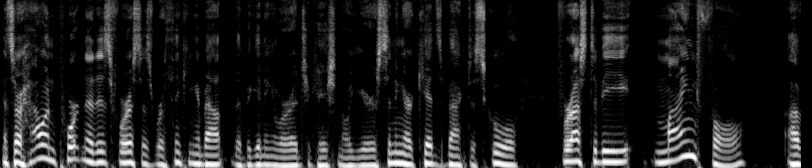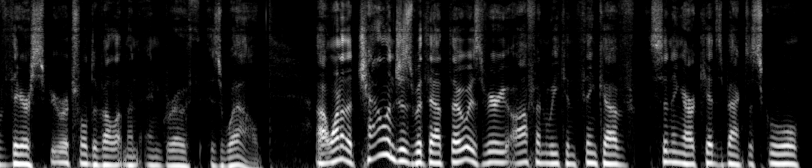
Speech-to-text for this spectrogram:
And so, how important it is for us as we're thinking about the beginning of our educational year, sending our kids back to school, for us to be mindful of their spiritual development and growth as well. Uh, one of the challenges with that, though, is very often we can think of sending our kids back to school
